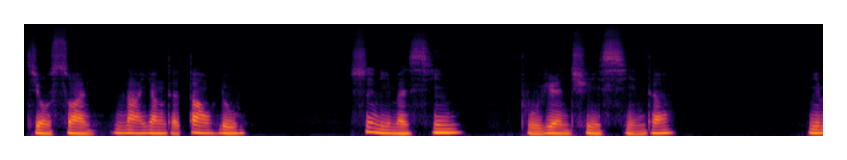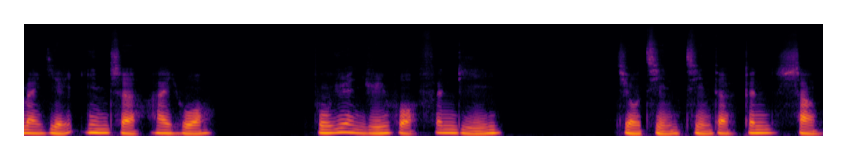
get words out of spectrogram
就算那样的道路是你们心不愿去行的。你们也因着爱我，不愿与我分离，就紧紧的跟上。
